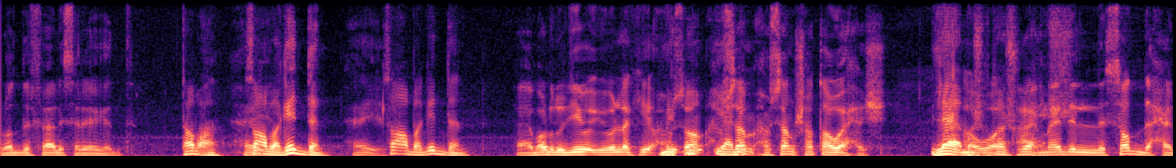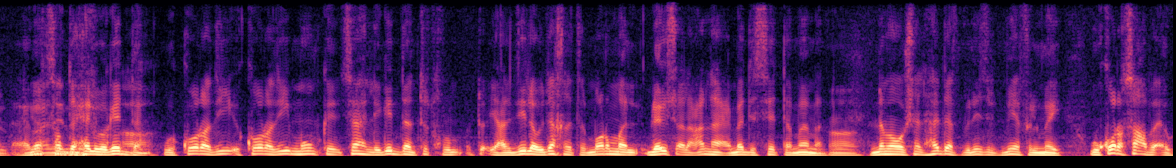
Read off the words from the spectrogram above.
رد فعل سريع جدا. طبعا. هايل. صعبة جدا. هايل. صعبة جدا. يعني برضو دي يقول لك إيه حسام يعني- حسام حسام شاطها وحش. لا ما شفتهاش وحش عماد الصد حلو عماد يعني صد المف- حلو جدا آه. والكرة دي الكرة دي ممكن سهل جدا تدخل يعني دي لو دخلت المرمى لا يسأل عنها عماد السيد تماما آه. إنما هو شال هدف بنسبة 100% وكرة صعبة قوي.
